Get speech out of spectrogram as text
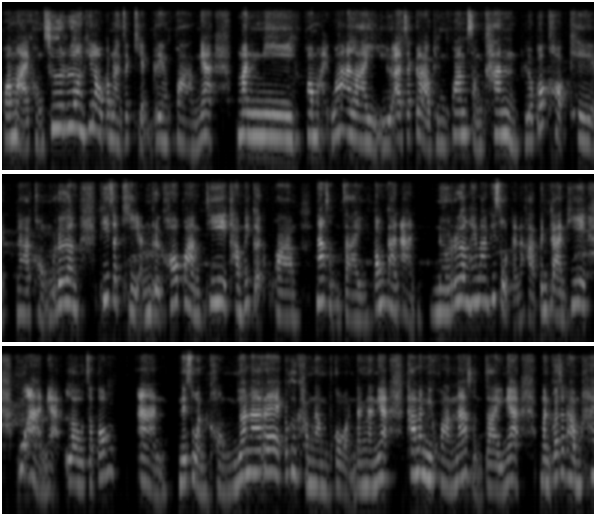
ความหมายของชื่อเรื่องที่เรากำลังจะเขียนเรียงความเนี่ยมันมีความหมายว่าอะไร หรืออาจจะกล่าวถึงความสำคัญ แล้วก็ขอบเขตนะคะของเรื่องที่จะเขียนหรือข้อความที่ทำให้เกิดความน่าสนใจต้องการอ่านเนื้อเรื่องให้มากที่สุดนะคะ เป็นการที่ผู้อ่านเนี่ยเราจะต้องอ่านในส่วนของย่อหน้าแรกก็คือคำนำก่อน ดังนั้นเนี่ยถ้ามันมีความน่าสนใจเนี่ยมันก็จะทำให้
